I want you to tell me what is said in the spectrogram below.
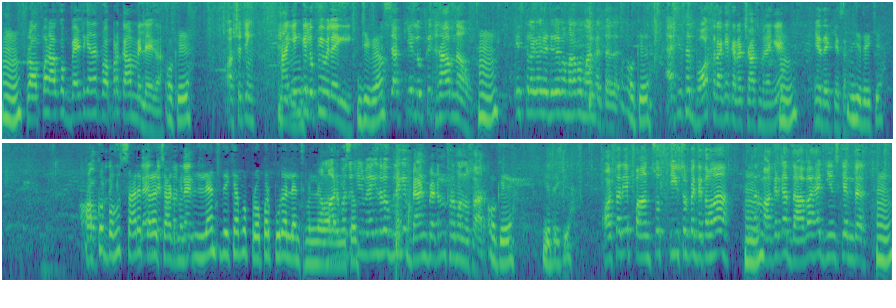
हम्म। प्रॉपर आपको बेल्ट के अंदर प्रॉपर काम मिलेगा। ओके और स्टिचिंग हैंगिंग की लुपी मिलेगी। जी भैया। इससे आपकी लुपी खराब ना हो। हम्म। इस तरह का गजरे में हमारा माल मिलता है सर। ओके। ऐसे सर बहुत तरह के कलर चार्ट मिलेंगे। हम्म। ये देखिए सर। ये देखिए। आपको बहुत सारे कलर चार्ट मिले लेंथ देखिए आपको प्रॉपर पूरा लेंथ मिलने वाला है सब। मिलेगी ब्रांड पैटर्न फर्म अनुसार ओके। ये देखिए। और सर ये पाँच सौ तीस रूपए देता हूँ ना। तो सर मार्केट का दावा है जीन्स के अंदर। हम्म।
